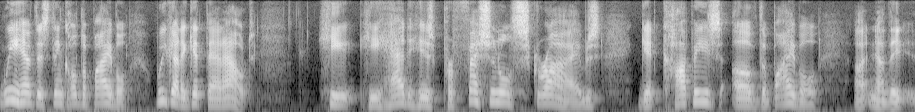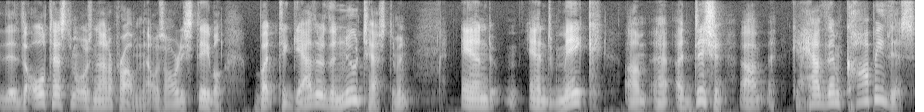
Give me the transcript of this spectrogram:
we have this thing called the Bible. We got to get that out. He, he had his professional scribes get copies of the Bible. Uh, now, they, the, the Old Testament was not a problem, that was already stable. But to gather the New Testament and, and make um, addition, um, have them copy this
